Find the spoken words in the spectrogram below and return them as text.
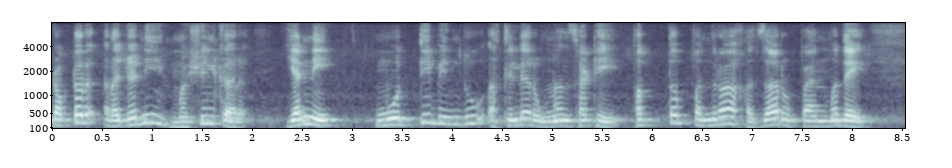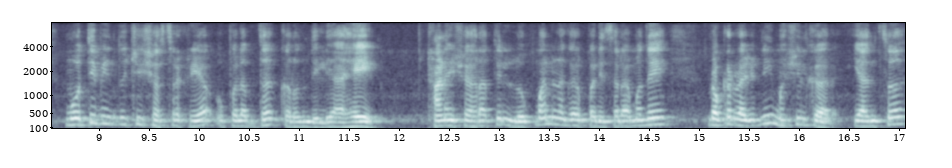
डॉक्टर रजनी म्हशीलकर यांनी मोतीबिंदू असलेल्या रुग्णांसाठी फक्त पंधरा हजार रुपयांमध्ये मोतीबिंदूची शस्त्रक्रिया उपलब्ध करून दिली आहे. ठाणे शहरातील लोकमान्य नगर परिसरामध्ये डॉक्टर रजनी म्हशीलकर यांचं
